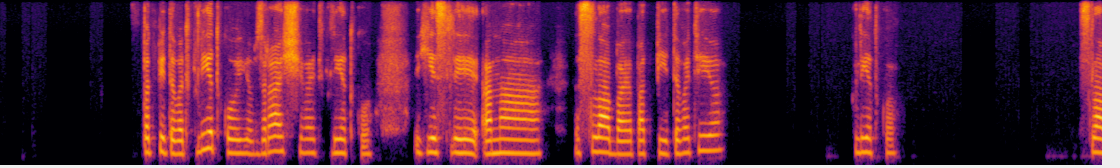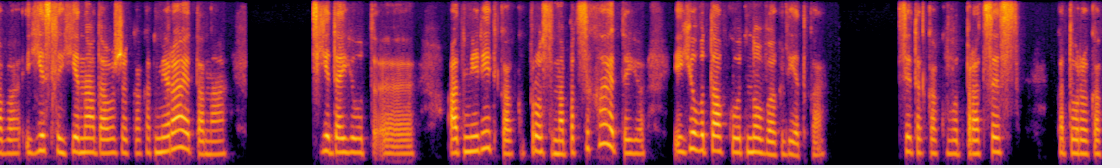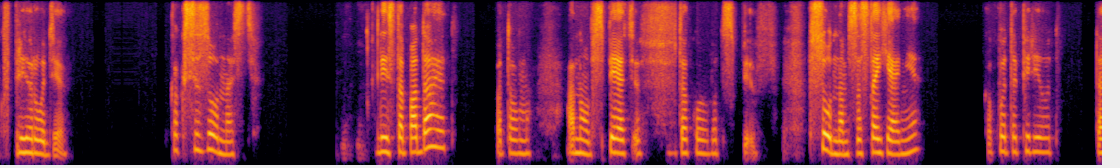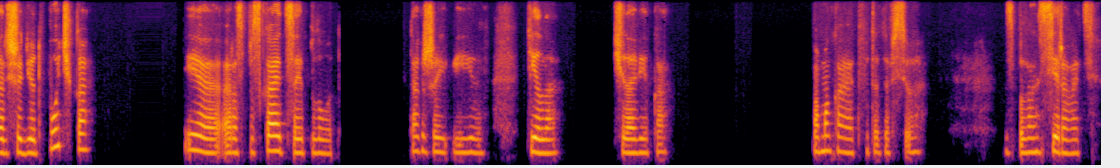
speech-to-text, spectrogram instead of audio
подпитывать клетку, ее взращивать клетку. Если она слабая, подпитывать ее клетку. слабо. Если ей надо уже, как отмирает она, ей дают э, отмереть, как просто она подсыхает ее, ее выталкивает новая клетка. Это как вот процесс, который как в природе, как сезонность. Лист опадает, потом оно вспять в такой вот в сонном состоянии какой-то период. Дальше идет почка, и распускается и плод. Также и тело человека помогает вот это все сбалансировать.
